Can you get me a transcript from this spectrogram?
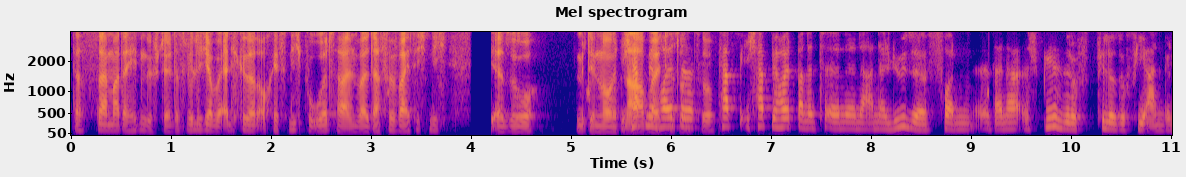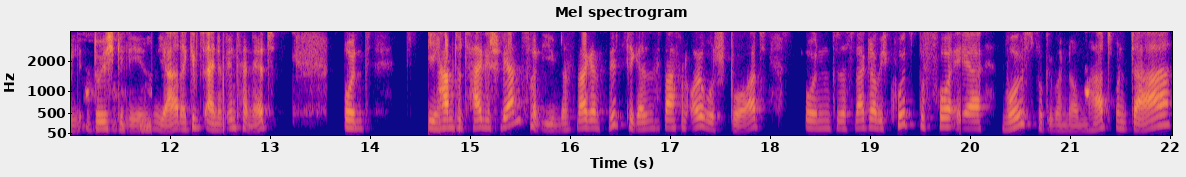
das sei mal dahingestellt. Das will ich aber ehrlich gesagt auch jetzt nicht beurteilen, weil dafür weiß ich nicht, wie er so mit den Leuten habe arbeitet heute- und so. ich hab, ich hab mir heute mal eine, eine, eine Analyse von seiner Spielphilosophie durchgelesen. Ja, da gibt es einen im Internet. Und die haben total geschwärmt von ihm. Das war ganz witzig. Also es war von Eurosport. Und das war, glaube ich, kurz bevor er Wolfsburg übernommen hat. Und da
